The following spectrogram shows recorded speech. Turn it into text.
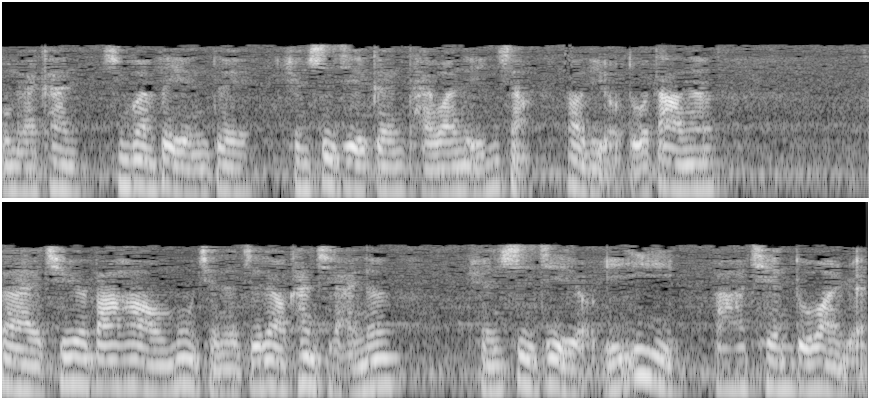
我们来看新冠肺炎对全世界跟台湾的影响到底有多大呢？在七月八号，目前的资料看起来呢，全世界有一亿八千多万人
